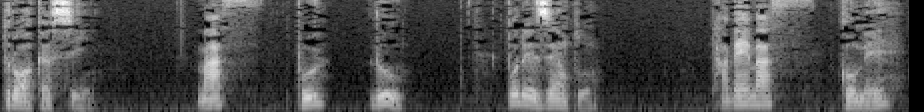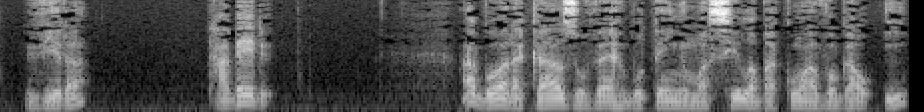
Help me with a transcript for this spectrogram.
troca-se ます。 por ru. Por exemplo, 食べます。 comer vira 食べる。 Agora, caso o verbo tenha uma sílaba com a vogal i,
